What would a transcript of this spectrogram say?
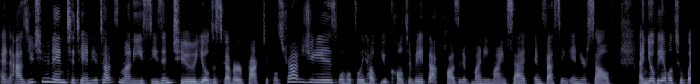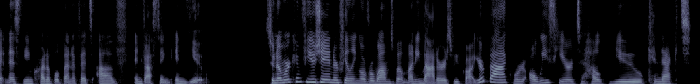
and as you tune in to Tandia Talks Money Season 2, you'll discover practical strategies, will hopefully help you cultivate that positive money mindset, investing in yourself, and you'll be able to witness the incredible benefits of investing in you. So, no more confusion or feeling overwhelmed about money matters. We've got your back. We're always here to help you connect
